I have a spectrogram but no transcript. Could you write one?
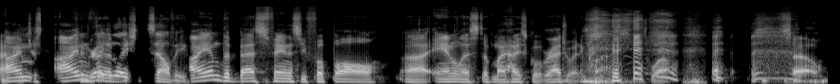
Uh, I'm just I'm the congratulations, Salvi. I am the best fantasy football uh, analyst of my high school graduating class as well. So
